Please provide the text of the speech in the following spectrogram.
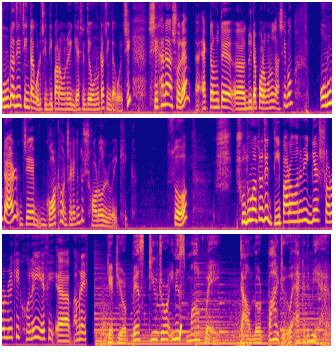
অণুটা যে চিন্তা করেছি, দ্বিপারমাণবিক গ্যাসের যে অণুটা চিন্তা করেছি, সেখানে আসলে একটা অণুতে দুইটা পরমাণু আছে এবং অণুটার যে গঠন, সেটা কিন্তু সরল রৈখিক সো শুধুমাত্র যে দ্বিপারমাণবিক গ্যাস সরল রৈখিক হলেই এফ আমরা Get your best tutor in a smart way. Download Baidu Academy app.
